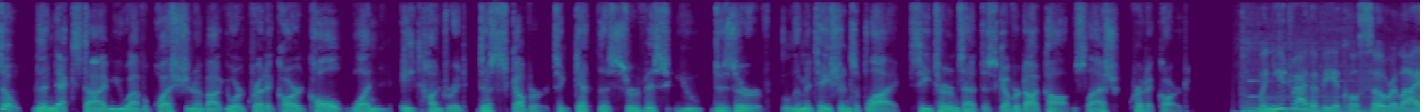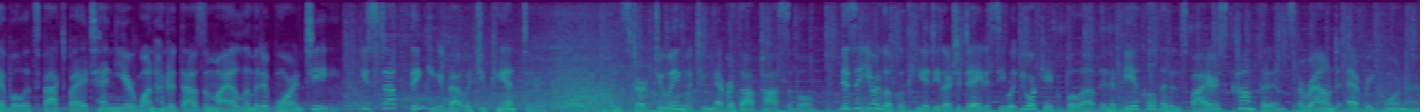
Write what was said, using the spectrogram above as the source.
So the next time you have a question about your credit card, call 1-800-DISCOVER to get the service you deserve. Limitations apply. See terms at discover.com slash credit card. When you drive a vehicle so reliable it's backed by a 10-year, 100,000-mile limited warranty, you stop thinking about what you can't do and start doing what you never thought possible. Visit your local Kia dealer today to see what you're capable of in a vehicle that inspires confidence around every corner.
